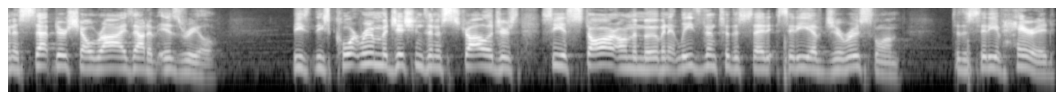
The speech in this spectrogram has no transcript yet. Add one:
and a scepter shall rise out of Israel. These, these courtroom magicians and astrologers see a star on the move, and it leads them to the city of Jerusalem, to the city of Herod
